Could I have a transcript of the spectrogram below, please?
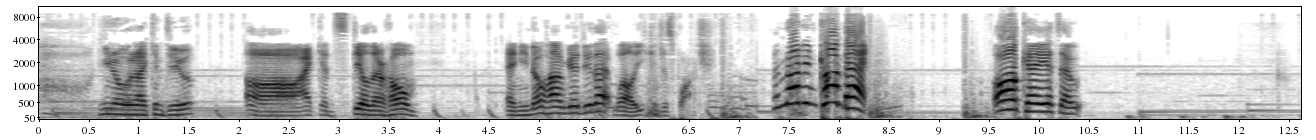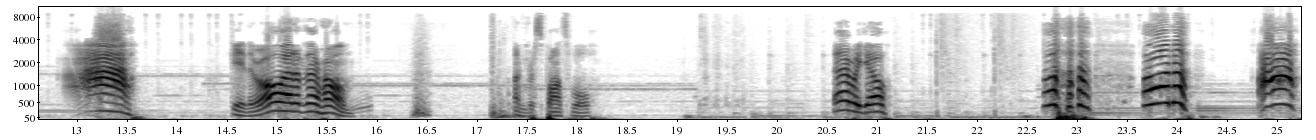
You know what I can do? Oh, I can steal their home. And you know how I'm gonna do that? Well, you can just watch. I'm not in combat! Okay, it's out. Ah! Okay, they're all out of their home. Unresponsible. There we go. oh no! Ah!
